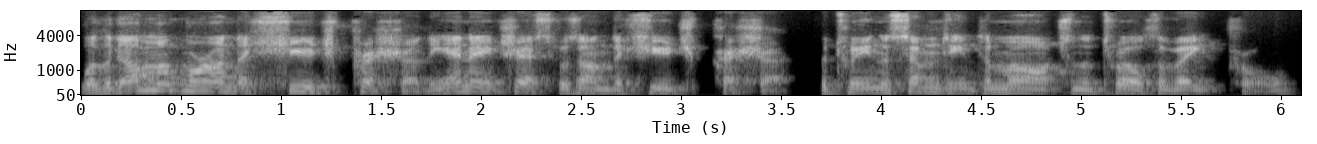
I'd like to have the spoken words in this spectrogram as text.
Well, the government were under huge pressure. The NHS was under huge pressure. Between the 17th of March and the 12th of April,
